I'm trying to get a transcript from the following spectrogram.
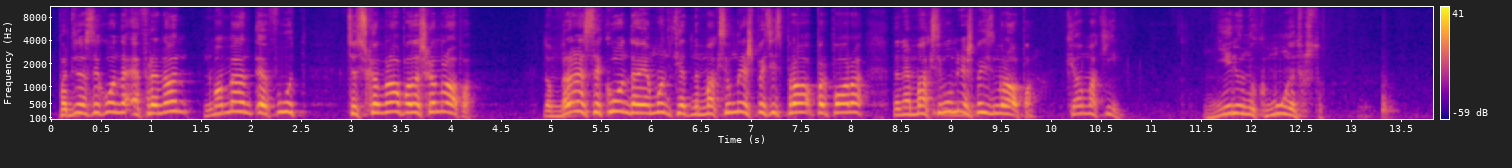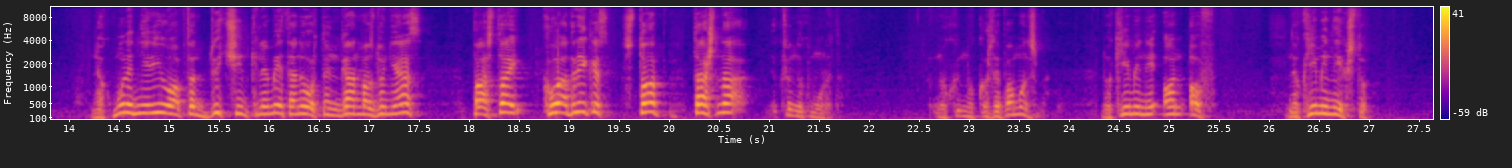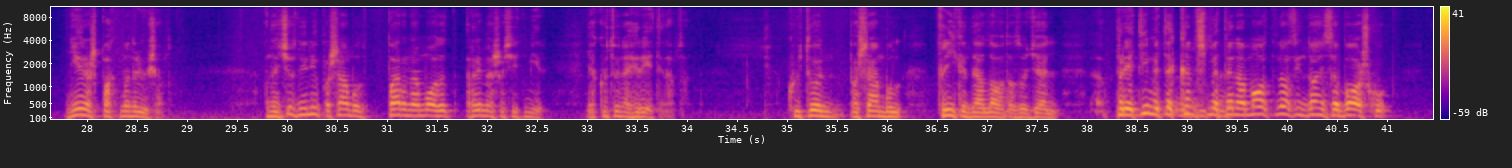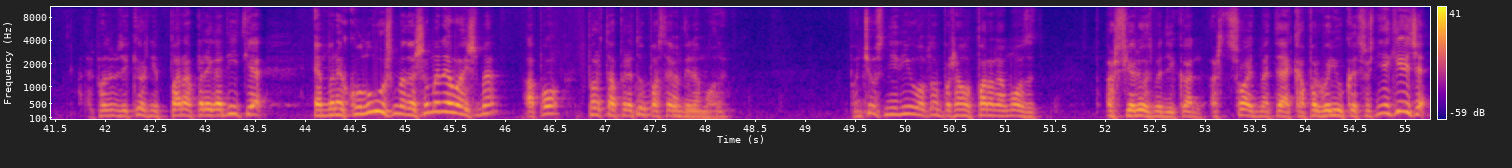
për disa sekonda e frenon, në moment e fut që të shkon mbrapa dhe shkon mbrapa. Do me thënë n'sekonda ajo mund të jetë në maksimumin e shpejtësisë pra, përpara dhe në maksimumin e shpejtësisë mbrapa. Kjo makinë. Njeriu nuk mundet kështu. Nuk mundet njeriu a po them 200 km në orë të ngan mas dynjas, pastaj, ku adrikës, stop, tash në... Kështu nuk mundet. Nuk, nuk, është e pamundshme. Nuk jemi një on-off. Nuk jemi një kështu. Njeriu është pak më ndryshe. Në qoftë se njeriu, për shambull, para namazit, rri me shoqni t'mirë. Ia kujton ahiretin, a po them. kujtojnë për shembull frikën e Allahut azza xal, përjetimet e këndshme të namazit që i ndajnë së bashku. A po them se kjo është një parapërgatitje e mrekullueshme dhe shumë e nevojshme, apo për ta përjetu mm, pastaj namazin. Po në qoftë se njeriu, për shembull, para namazit, është fjalos me dikënd, është sha me te, ka përgoju këtë, është një keqe.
